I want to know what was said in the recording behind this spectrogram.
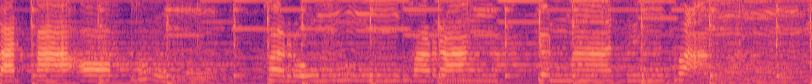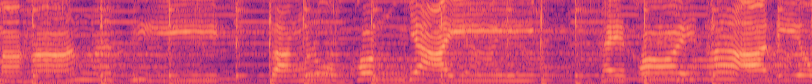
ตัดป่าออกทุ่งพรุงพรัง จนมาถึงฝั่งมหานาที สั่งลูกคนใหญ่ ให้คอยท่าเดียว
